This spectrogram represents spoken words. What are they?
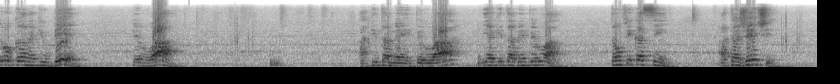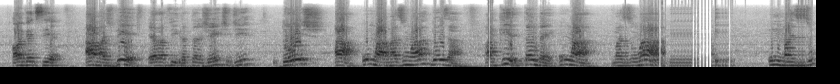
trocando aqui o B pelo A, aqui também pelo A e aqui também pelo A. Então fica assim, a tangente, ao invés de ser A mais B, ela fica tangente de 2A. 1A mais 1A, 2A. Aqui também, 1A mais 1A, 1 mais 1,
